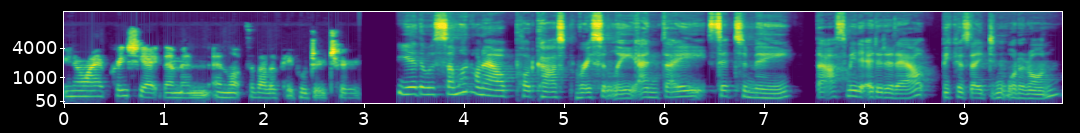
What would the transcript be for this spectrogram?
you know, I appreciate them and, and lots of other people do too. Yeah, there was someone on our podcast recently and they said to me, they asked me to edit it out because they didn't want it on.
